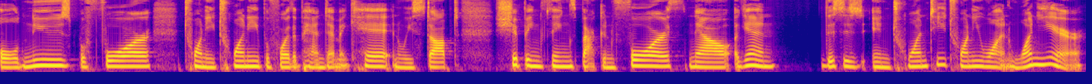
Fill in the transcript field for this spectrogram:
old news before 2020, before the pandemic hit, and we stopped shipping things back and forth. Now, again, this is in 2021, one year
